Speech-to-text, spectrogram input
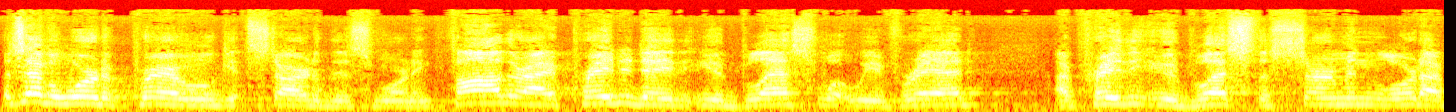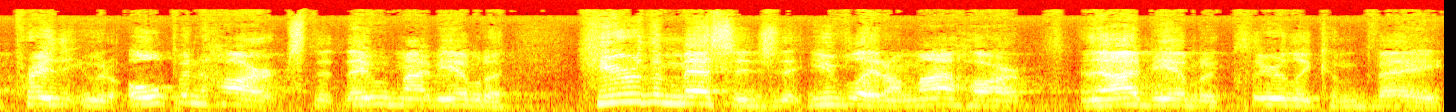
Let's have a word of prayer and we'll get started this morning. Father, I pray today that you'd bless what we've read. I pray that you would bless the sermon. Lord, I pray that you would open hearts that they might be able to hear the message that you've laid on my heart, and that I'd be able to clearly convey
